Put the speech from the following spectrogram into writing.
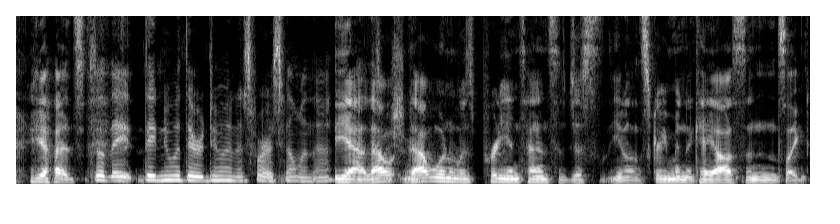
yeah. It's so they they knew what they were doing as far as filming that. Yeah, that sure. that one was pretty intense. Of just you know screaming and chaos, and it's like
